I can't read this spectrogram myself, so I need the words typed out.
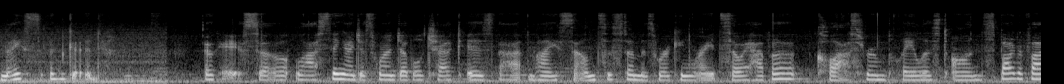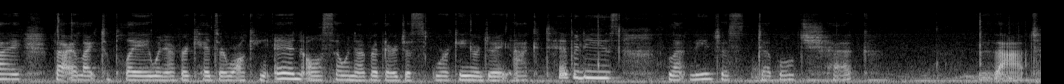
nice and good. Okay, so last thing I just want to double check is that my sound system is working right. So I have a classroom playlist on Spotify that I like to play whenever kids are walking in, also whenever they're just working or doing activities. Let me just double check that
